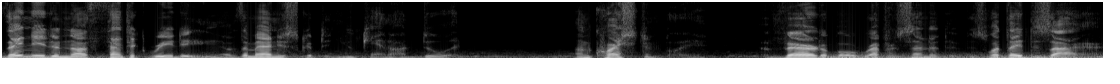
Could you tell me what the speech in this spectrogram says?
They need an authentic reading of the manuscript, and you cannot do it. Unquestionably, a veritable representative is what they desire.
